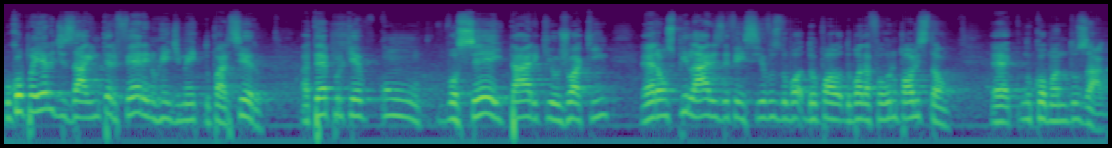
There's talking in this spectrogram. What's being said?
O companheiro de zaga interfere no rendimento do parceiro? Até porque com você Tarek e o Joaquim eram os pilares defensivos do, do, do Botafogo no Paulistão, é, no comando do Zago.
